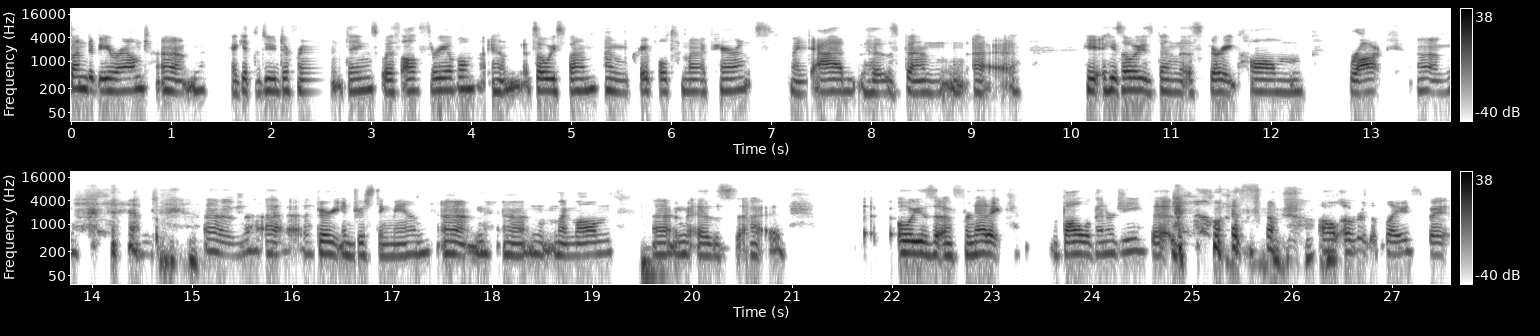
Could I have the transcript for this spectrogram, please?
fun to be around. Um, I get to do different things with all three of them, and it's always fun. I'm grateful to my parents. My dad has been uh, he, he's always been this very calm rock um, and um, uh, very interesting man. Um, my mom um, is uh, always a frenetic ball of energy that was all over the place, but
